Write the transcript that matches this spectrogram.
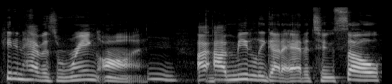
he didn't have his ring on. Mm. I, I immediately got an attitude. So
